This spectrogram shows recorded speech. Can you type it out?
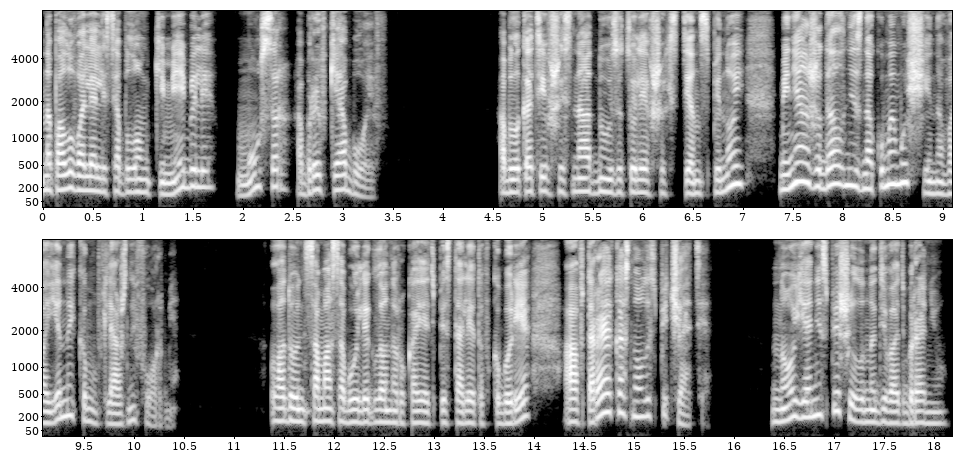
На полу валялись обломки мебели, мусор, обрывки обоев. Облокотившись на одну из уцелевших стен спиной, меня ожидал незнакомый мужчина в военной камуфляжной форме. Ладонь сама собой легла на рукоять пистолета в кобуре, а вторая коснулась печати. Но я не спешила надевать броню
